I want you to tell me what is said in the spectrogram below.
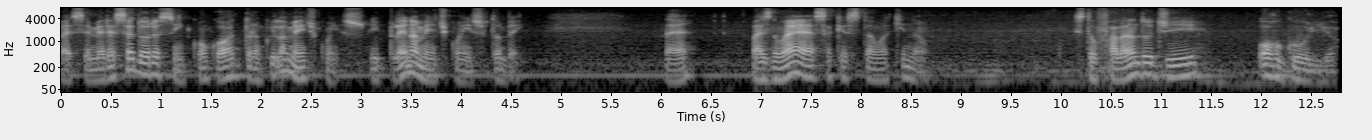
Vai ser merecedora, sim. Concordo tranquilamente com isso e plenamente com isso também, né? Mas não é essa a questão aqui, não. Estou falando de orgulho.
